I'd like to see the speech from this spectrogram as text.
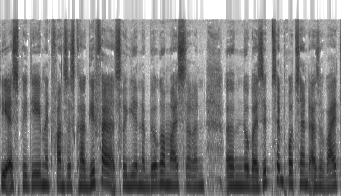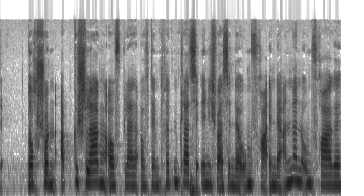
die SPD mit Franziska Giffey als regierende Bürgermeisterin ähm, nur bei 17 Prozent, also weit doch schon abgeschlagen auf, auf dem dritten Platz. Ähnlich war es in der, Umfra in der anderen Umfrage,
